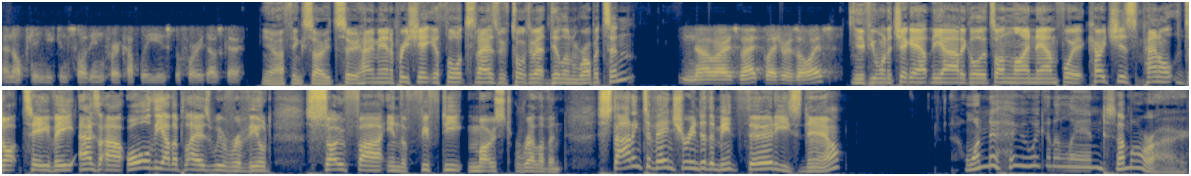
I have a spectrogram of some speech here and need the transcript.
an option you can slot in for a couple of years before he does go. Yeah, I think so too. Hey man, appreciate your thoughts today as we've talked about Dylan Roberton. No worries, mate. Pleasure as always. If you want to check out the article, it's online now for you at coachespanel.tv, as are all the other players we've revealed so far in the 50 most relevant. Starting to venture into the mid 30s now. I wonder who we're going to land tomorrow.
